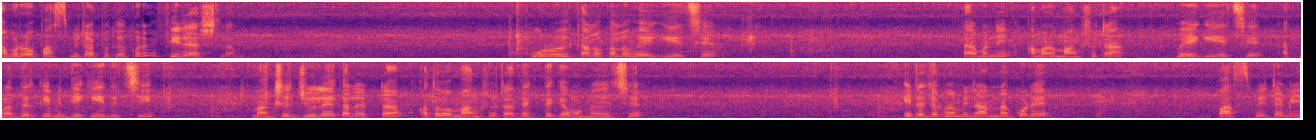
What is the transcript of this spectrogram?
আবারও পাঁচ মিনিট অপেক্ষা করে ফিরে আসলাম। পুরোই কালো কালো হয়ে গিয়েছে। তার মানে আমার মাংসটা হয়ে গিয়েছে। আপনাদেরকে আমি দেখিয়ে দিচ্ছি। মাংসের জুলাই কালারটা অথবা মাংসটা দেখতে কেমন হয়েছে। এটা যখন আমি রান্না করে পাঁচ মিনিট আমি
